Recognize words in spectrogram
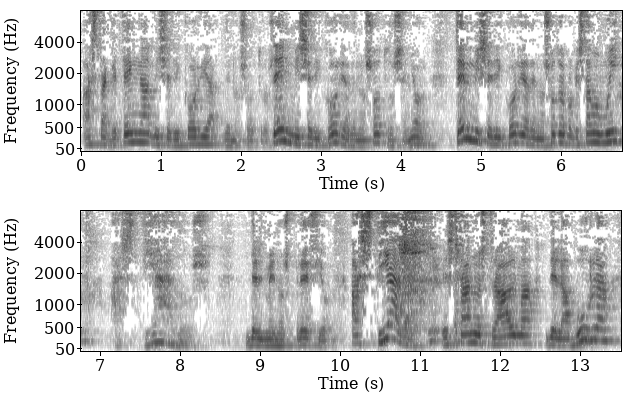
hasta que tenga misericordia de nosotros. Ten misericordia de nosotros, Señor. Ten misericordia de nosotros porque estamos muy hastiados del menosprecio. Hastiada está nuestra alma de la burla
